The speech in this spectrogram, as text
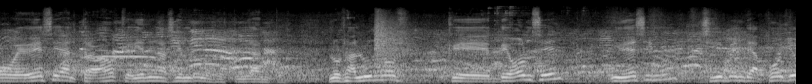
obedece al trabajo que vienen haciendo los estudiantes. Los alumnos que de 11 y décimo sirven de apoyo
